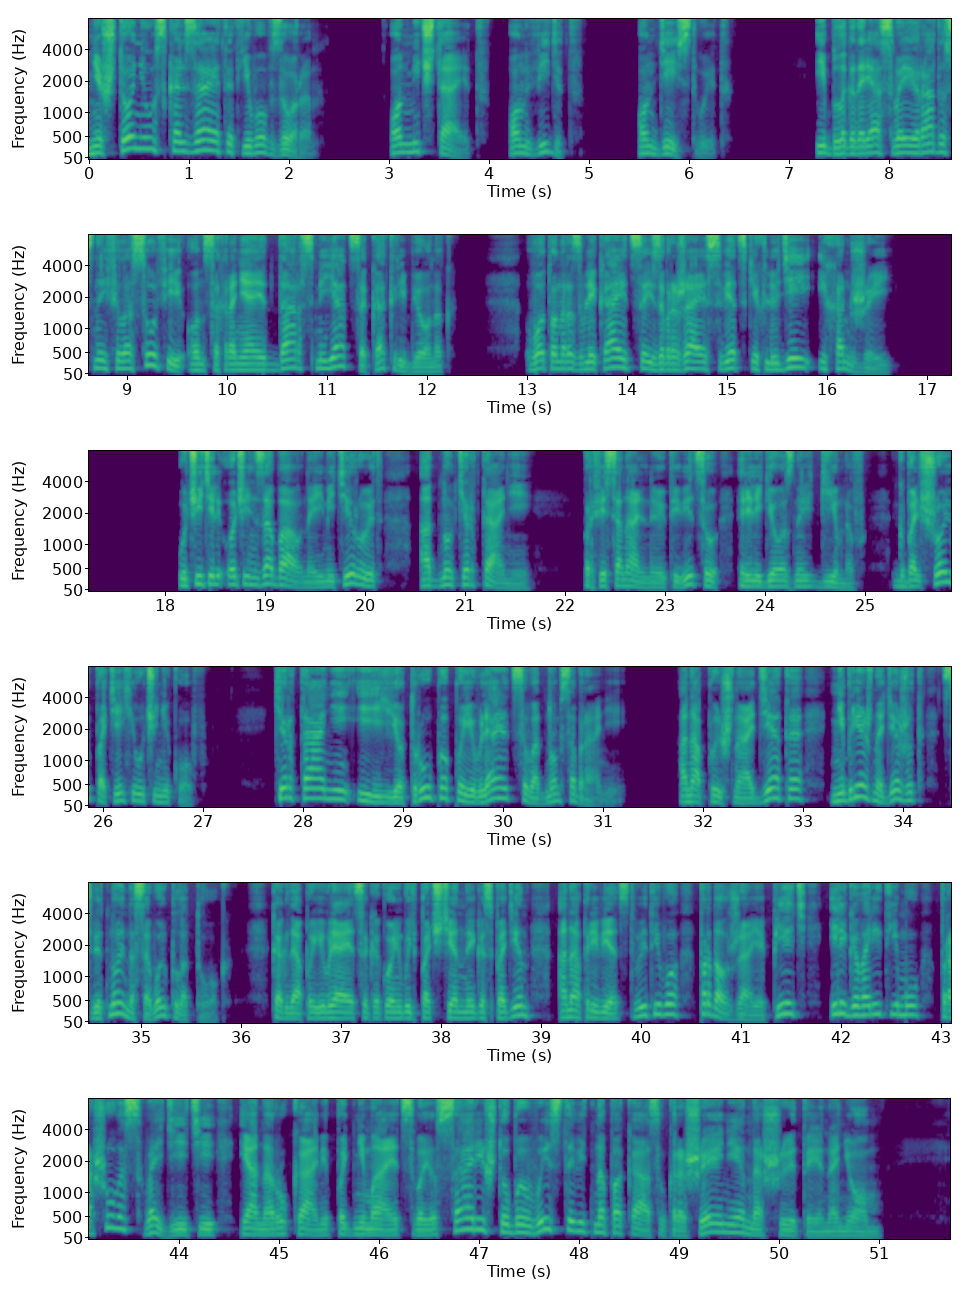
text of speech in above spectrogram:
Ничто не ускользает от его взора. Он мечтает, он видит, он действует. И благодаря своей радостной философии он сохраняет дар смеяться, как ребенок. Вот он развлекается, изображая светских людей и ханжей. Учитель очень забавно имитирует одну Киртани, профессиональную певицу религиозных гимнов, к большой потехе учеников. Киртани и ее труппа появляются в одном собрании. Она пышно одета, небрежно держит цветной носовой платок. Когда появляется какой-нибудь почтенный господин, она приветствует его, продолжая петь, или говорит ему «прошу вас, войдите», и она руками поднимает свое сари, чтобы выставить на показ украшения, нашитые на нем.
